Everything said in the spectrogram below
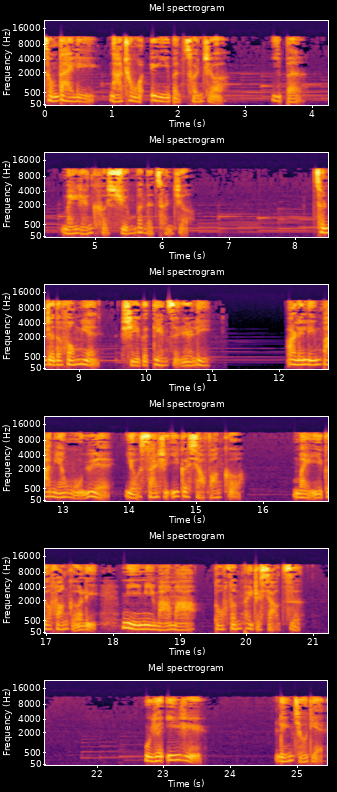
从袋里拿出我另一本存折，一本没人可询问的存折。存折的封面是一个电子日历。二零零八年五月有三十一个小方格，每一个方格里密密麻麻都分配着小字。五月一日零九点，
